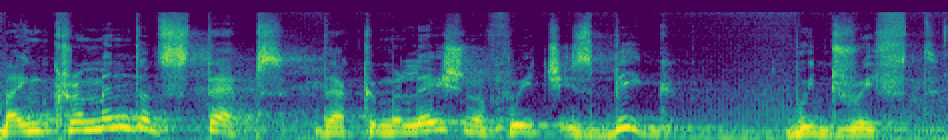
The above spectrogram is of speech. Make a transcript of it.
By incremental steps, the accumulation of which is big, we drift.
